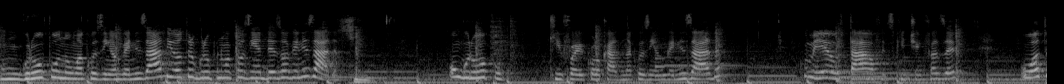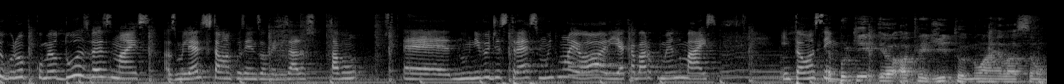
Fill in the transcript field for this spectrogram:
um grupo numa cozinha organizada e outro grupo numa cozinha desorganizada. Sim. Um grupo que foi colocado na cozinha organizada comeu tal, fez o que tinha que fazer. O outro grupo comeu duas vezes mais. As mulheres que estavam na cozinha desorganizada estavam é, num nível de estresse muito maior e acabaram comendo mais. Então, assim, É porque eu acredito numa relação,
